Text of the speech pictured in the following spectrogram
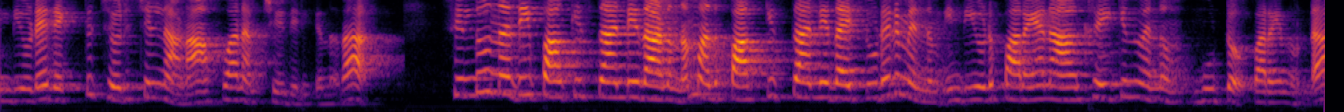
ഇന്ത്യയുടെ രക്തച്ചൊരിച്ചിലിനാണ് ആഹ്വാനം ചെയ്തിരിക്കുന്നത്. സിന്ധു നദി പാകിസ്ഥാന്റേതാണെന്നും അത് പാകിസ്ഥാന്റേതായി തുടരുമെന്നും ഇന്ത്യയോട് പറയാൻ ആഗ്രഹിക്കുന്നുവെന്നും ഭൂട്ടോ പറയുന്നുണ്ട്.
